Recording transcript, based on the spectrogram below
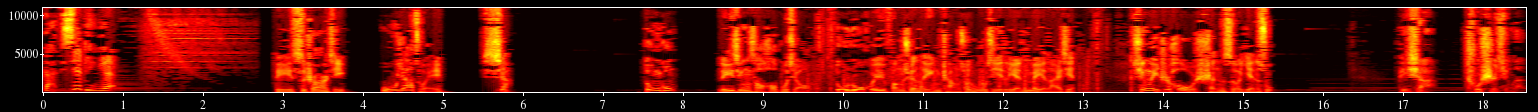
感谢订阅。第四十二集，乌鸦嘴下。东宫，李靖走后不久，杜如晦、房玄龄、长孙无忌联袂来见，行礼之后，神色严肃。陛下，出事情了，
